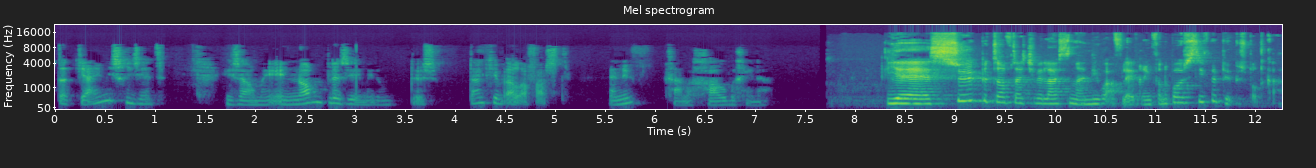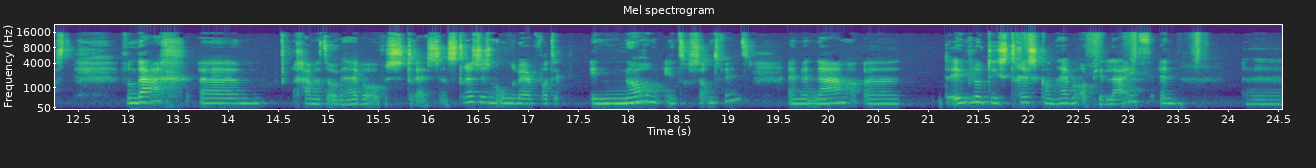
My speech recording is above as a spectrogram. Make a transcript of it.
dat jij misschien zit. Je zou me enorm plezier mee doen. Dus dank je wel alvast. En nu gaan we gauw beginnen. Yes, super tof dat je weer luistert naar een nieuwe aflevering van de Positief met Pupers podcast. Vandaag ehm, gaan we het over hebben over stress. En stress is een onderwerp wat ik enorm interessant vind. En met name uh, de invloed die stress kan hebben op je lijf en uh,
